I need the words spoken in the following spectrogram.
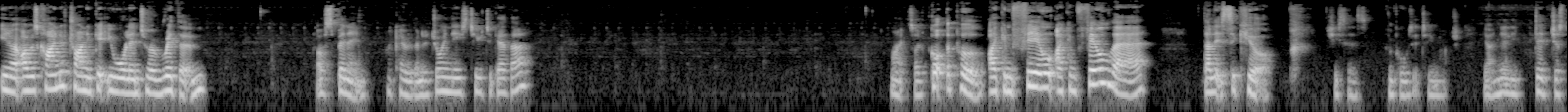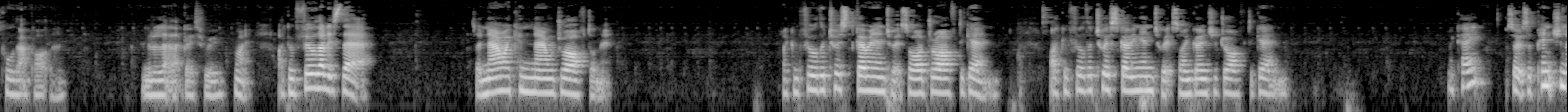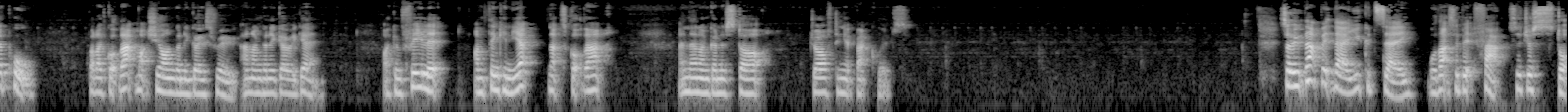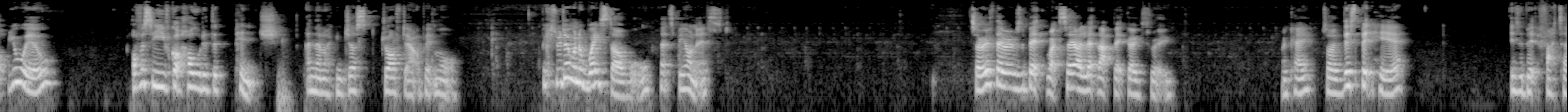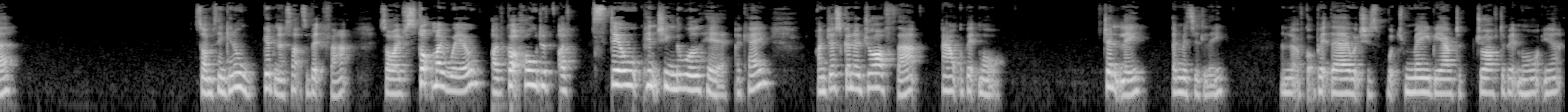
You know i was kind of trying to get you all into a rhythm of spinning. Okay we're going to join these two together Right, so I've got the pull. I can feel, I can feel there that it's secure, she says, and pulls it too much. Yeah, I nearly did just pull that apart then. I'm gonna let that go through. Right, I can feel that it's there. So now I can now draft on it. I can feel the twist going into it, so I'll draft again. I can feel the twist going into it, so I'm going to draft again. Okay, so it's a pinch and a pull but I've got that much yarn going to go through and I'm going to go again. I can feel it. I'm thinking, yep, that's got that. And then I'm going to start drafting it backwards. So that bit there, you could say, well, that's a bit fat. So just stop your wheel. Obviously, you've got hold of the pinch, and then I can just draft out a bit more. Because we don't want to waste our wool, let's be honest. So if there is a bit, right, say I let that bit go through. Okay, so this bit here is a bit fatter. So I'm thinking, oh goodness, that's a bit fat. So I've stopped my wheel. I've got hold of, I've still pinching the wool here, okay? I'm just going to draft that out a bit more. Gently, admittedly. And look, I've got a bit there, which is, which may be able to draft a bit more, yeah.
